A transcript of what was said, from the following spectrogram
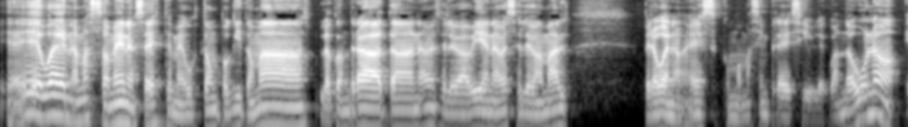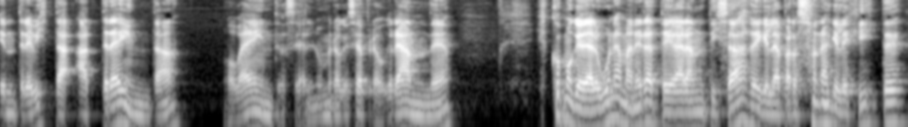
Eh, bueno, más o menos este me gustó un poquito más, lo contratan, a veces le va bien, a veces le va mal. Pero bueno, es como más impredecible. Cuando uno entrevista a 30, o 20, o sea, el número que sea, pero grande, es como que de alguna manera te garantizás de que la persona que elegiste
